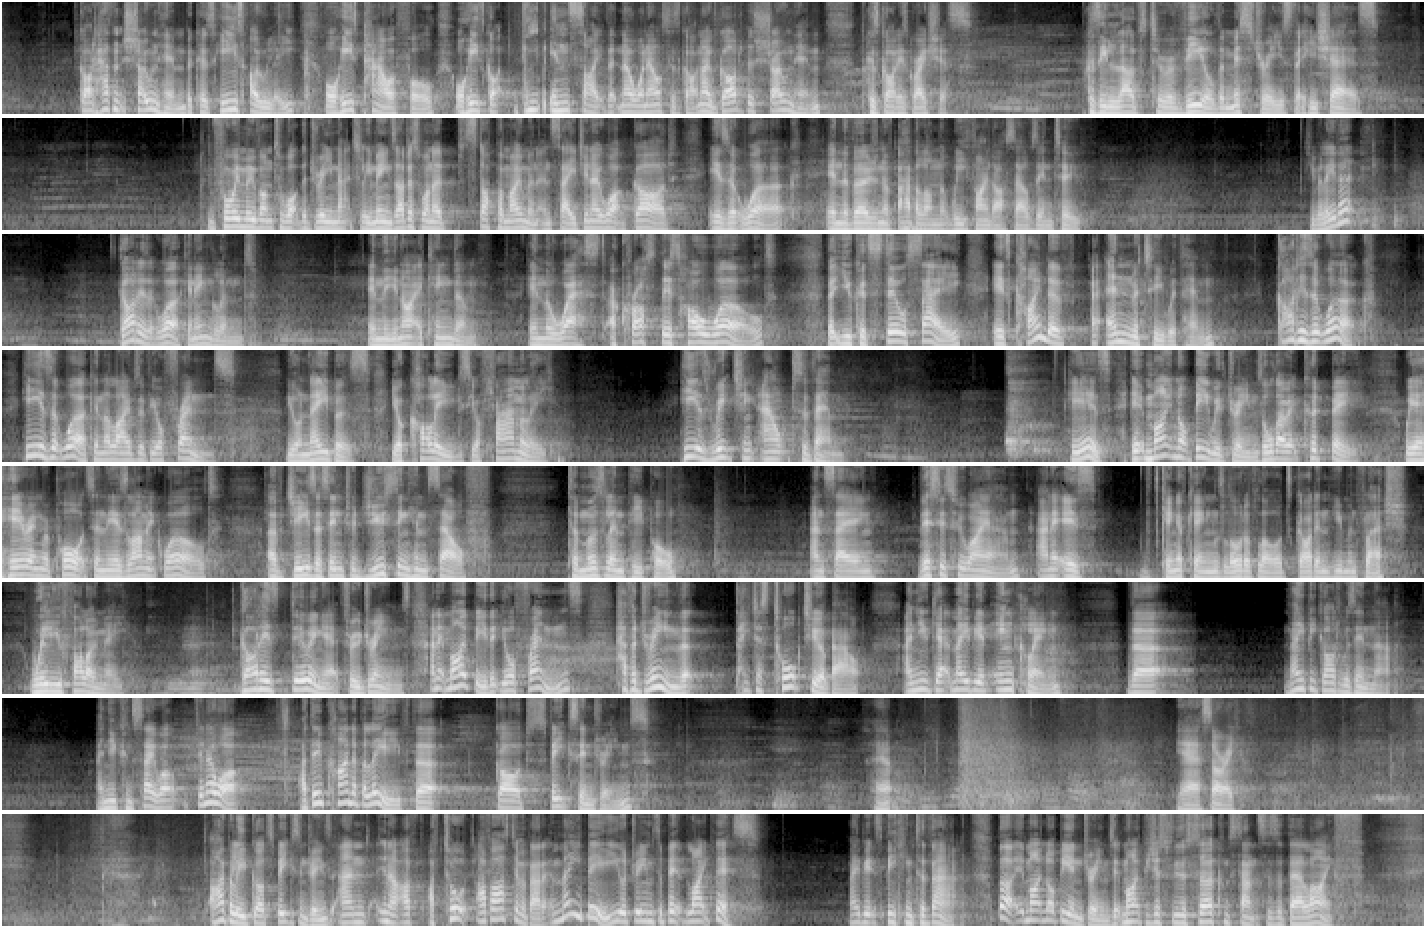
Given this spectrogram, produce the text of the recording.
God hasn't shown him because he's holy or he's powerful or he's got deep insight that no one else has got. No, God has shown him because God is gracious, because he loves to reveal the mysteries that he shares. Before we move on to what the dream actually means, I just want to stop a moment and say, do you know what? God is at work in the version of Babylon that we find ourselves in too. Do you believe it? God is at work in England, in the United Kingdom, in the West, across this whole world that you could still say is kind of at enmity with Him. God is at work. He is at work in the lives of your friends, your neighbors, your colleagues, your family. He is reaching out to them. He is. It might not be with dreams, although it could be. We are hearing reports in the Islamic world of Jesus introducing himself to Muslim people and saying, This is who I am, and it is King of Kings, Lord of Lords, God in human flesh. Will you follow me? God is doing it through dreams. And it might be that your friends have a dream that they just talk to you about, and you get maybe an inkling that maybe God was in that. And you can say, Well, do you know what? I do kind of believe that God speaks in dreams. Yeah. Yeah, sorry. I believe God speaks in dreams, and you know, I've, I've talked, I've asked him about it, and maybe your dream's a bit like this. Maybe it's speaking to that. But it might not be in dreams. It might be just through the circumstances of their life.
